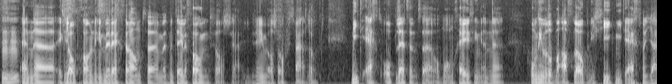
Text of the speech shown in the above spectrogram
Mm -hmm. En uh, ik loop gewoon in mijn rechterhand uh, met mijn telefoon, zoals ja, iedereen wel eens over straat loopt. Niet echt oplettend op mijn omgeving. En komt iemand op me aflopen, die zie ik niet echt. Want ja,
